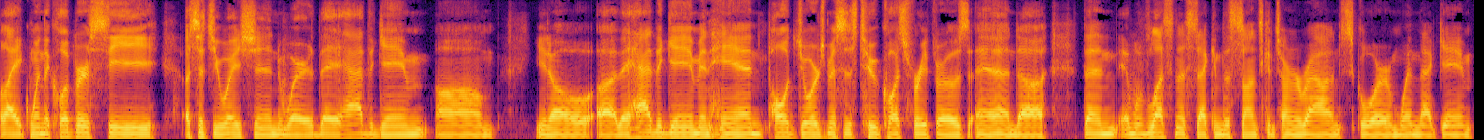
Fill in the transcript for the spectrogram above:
like when the Clippers see a situation where they had the game, um, you know, uh, they had the game in hand. Paul George misses two clutch free throws, and uh, then with less than a second, the Suns can turn around and score and win that game.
